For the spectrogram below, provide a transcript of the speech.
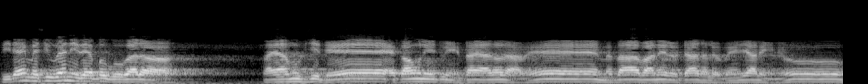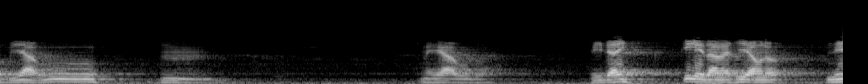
ဒီတိုင်းမရှုဘဲနေတဲ့ပုဂ္ဂိုလ်ကတော့ပါရမှုဖြစ်တယ်အကောင်းလေးတွေ့ရင်ตายရတော့တာပဲမသားပါနဲ့လို့တားတယ်လို့ပဲရလိမ့်လို့မရဘူးอืมမရဘူးဒီတိုင်းကိလေသာမဖြစ်အောင်လို့နေ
